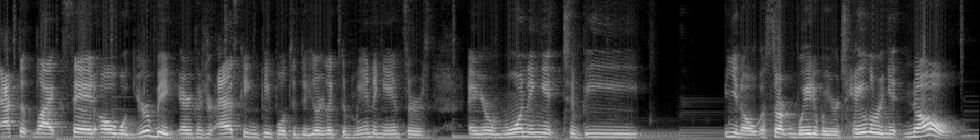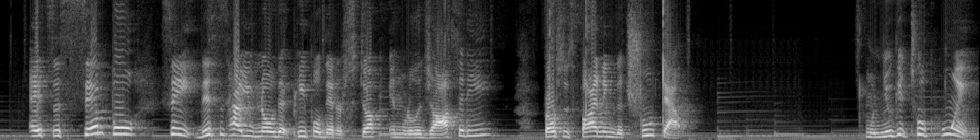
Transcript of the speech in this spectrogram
acted like said, Oh, well, you're big Eric because you're asking people to do you're like demanding answers and you're wanting it to be, you know, a certain way to where you're tailoring it. No. It's a simple See, this is how you know that people that are stuck in religiosity versus finding the truth out. When you get to a point,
